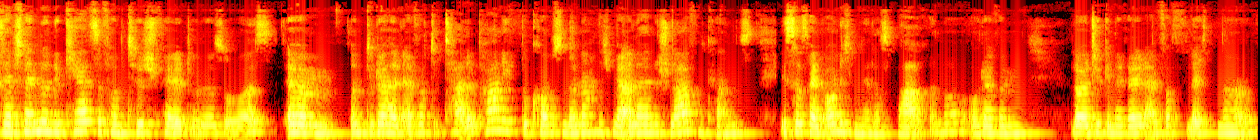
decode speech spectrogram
selbst wenn nur eine Kerze vom Tisch fällt oder sowas ähm, und du da halt einfach totale Panik bekommst und danach nicht mehr alleine schlafen kannst, ist das halt auch nicht mehr das Wahre. Ne? Oder wenn Leute generell einfach vielleicht eine,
